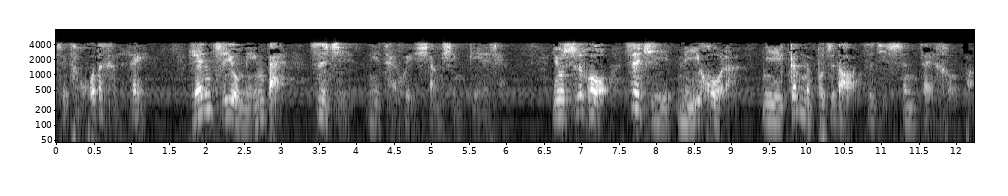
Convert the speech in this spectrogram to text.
所以他活得很累。人只有明白自己，你才会相信别人。有时候自己迷惑了，你根本不知道自己身在何方。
